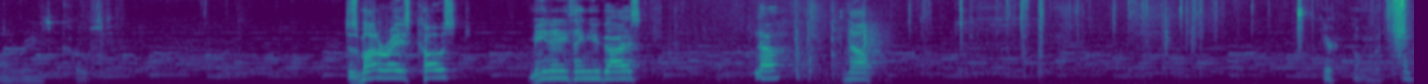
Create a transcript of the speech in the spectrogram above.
Monterey's coast. Does Monterey's coast mean anything, to you guys? No. No. Here, help me with Okay.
